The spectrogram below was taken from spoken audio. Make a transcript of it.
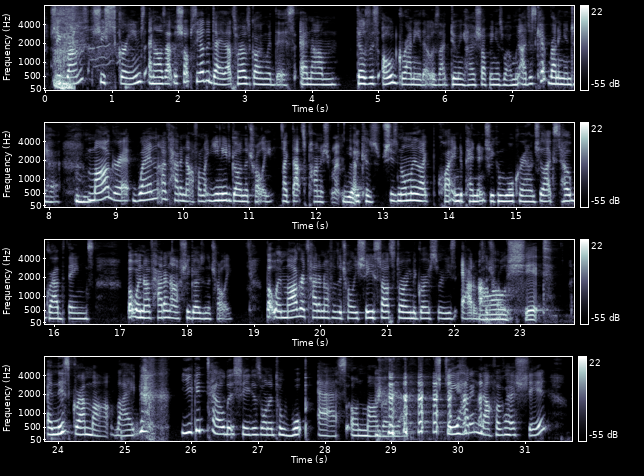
She runs, she screams, and I was at the shops the other day. That's where I was going with this. And um, there was this old granny that was like doing her shopping as well. I just kept running into her. Mhm. Margaret, when I've had enough, I'm like, you need to go in the trolley. Like that's punishment Yeah. because she's normally like quite independent. She can walk around. She likes to help grab things. But when I've had enough, she goes in the trolley. But when Margaret's had enough of the trolley, she starts throwing the groceries out of the Oh trolley. Oh shit. And this grandma, like, you could tell that she just wanted to whoop ass on Margot. Like, she had enough of her shit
